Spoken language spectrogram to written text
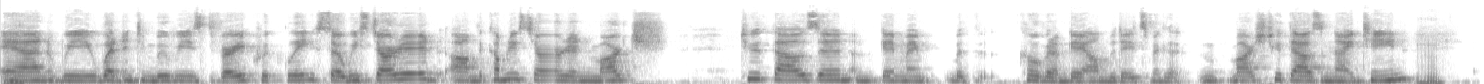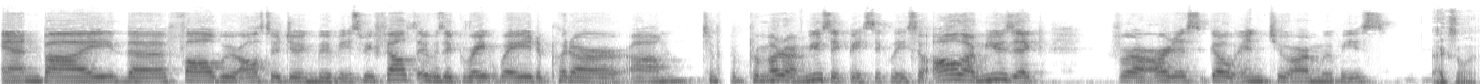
and we went into movies very quickly. So we started. Um, the company started in March 2000. I'm getting my with COVID. I'm getting all the dates mixed up. March 2019. And by the fall, we were also doing movies. We felt it was a great way to put our um, to p- promote our music, basically. So all our music for our artists go into our movies. Excellent.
